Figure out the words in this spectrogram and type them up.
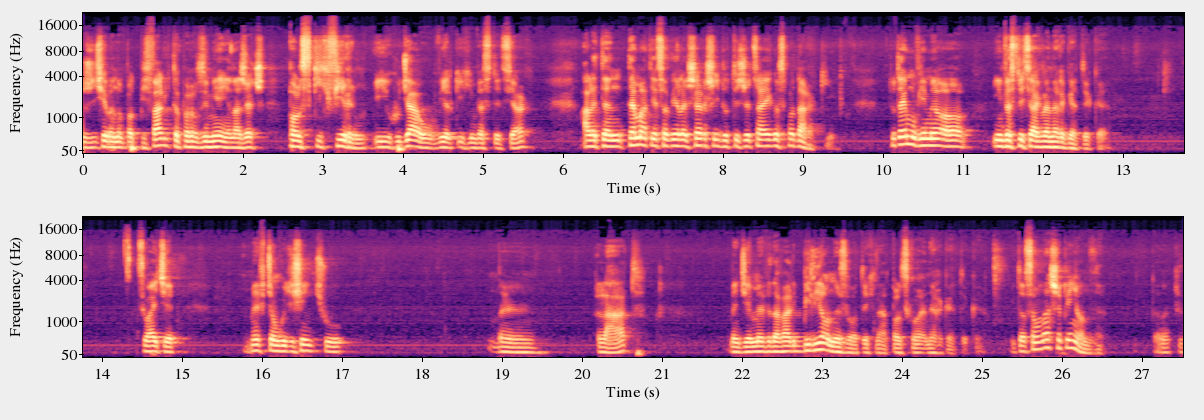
którzy dzisiaj będą podpisywali to porozumienie na rzecz polskich firm i ich udziału w wielkich inwestycjach, ale ten temat jest o wiele szerszy i dotyczy całej gospodarki. Tutaj mówimy o inwestycjach w energetykę. Słuchajcie, my w ciągu 10 lat będziemy wydawali biliony złotych na polską energetykę. I to są nasze pieniądze. To znaczy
